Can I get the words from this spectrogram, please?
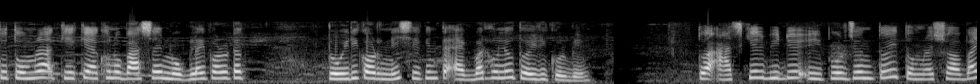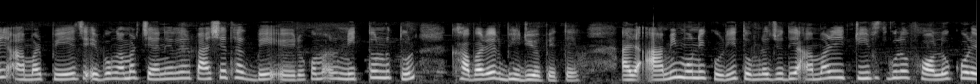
তো তোমরা কে কে এখনও বাসায় মোগলাই পরোটা তৈরি করনি, সে কিন্তু একবার হলেও তৈরি করবে। তো আজকের ভিডিও এই পর্যন্তই। তোমরা সবাই আমার পেজ এবং আমার চ্যানেলের পাশে থাকবে এরকম আরও নিত্য নতুন খাবারের ভিডিও পেতে। আর আমি মনে করি, তোমরা যদি আমার এই টিপসগুলো ফলো করে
